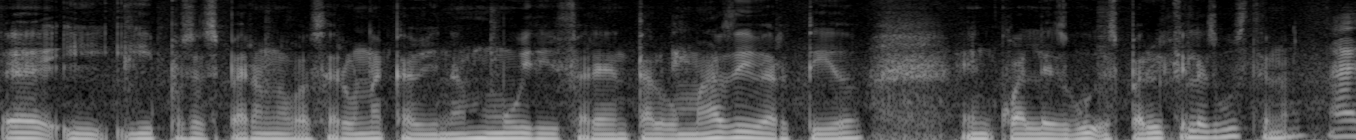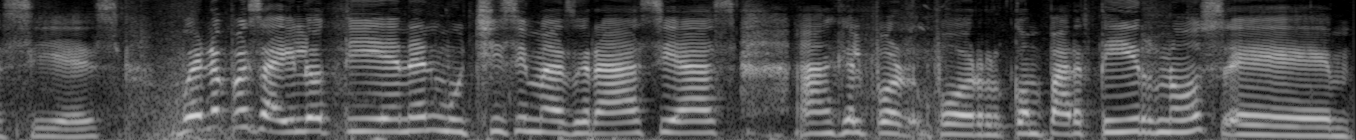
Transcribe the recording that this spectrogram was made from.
Eh, y, y, pues espero no va a ser una cabina muy diferente, algo más divertido, en cual les espero y que les guste, ¿no? Así es. Bueno, pues ahí lo tienen. Muchísimas gracias, Ángel, por, por compartirnos eh,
